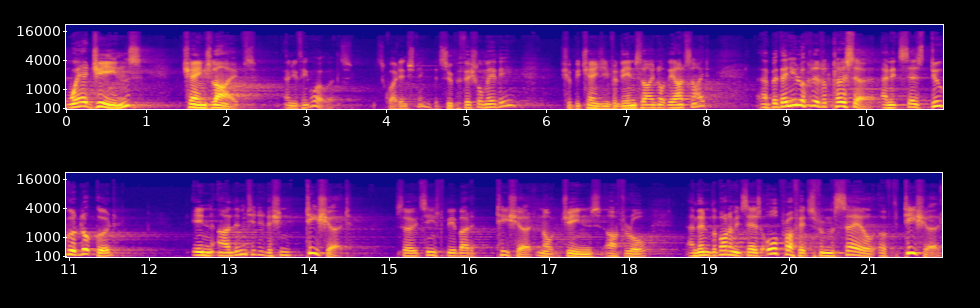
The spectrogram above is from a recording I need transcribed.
Where genes change lives. And you think, well, that's, that's quite interesting, but superficial maybe. Should be changing from the inside, not the outside. Uh, but then you look a little closer, and it says, Do good, look good, in our limited edition t shirt. So it seems to be about a t shirt, not jeans, after all. And then at the bottom it says, all profits from the sale of the t shirt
